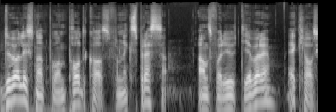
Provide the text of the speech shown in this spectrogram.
Du har lyssnat på en podcast från Expressen. Ansvarig utgivare är Klas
